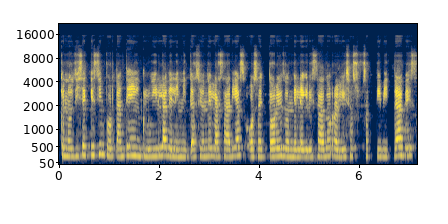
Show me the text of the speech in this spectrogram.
que nos dice que es importante incluir la delimitación de las áreas o sectores donde el egresado realiza sus actividades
